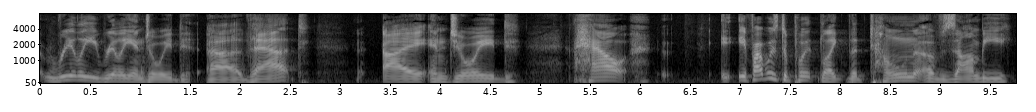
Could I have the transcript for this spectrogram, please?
really, really enjoyed uh, that. I enjoyed how, if I was to put like the tone of zombie,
